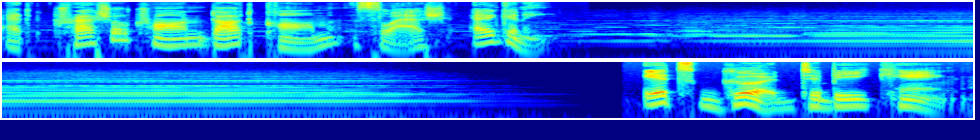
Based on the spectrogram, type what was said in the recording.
at trashotron.com slash agony. It's good to be king.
